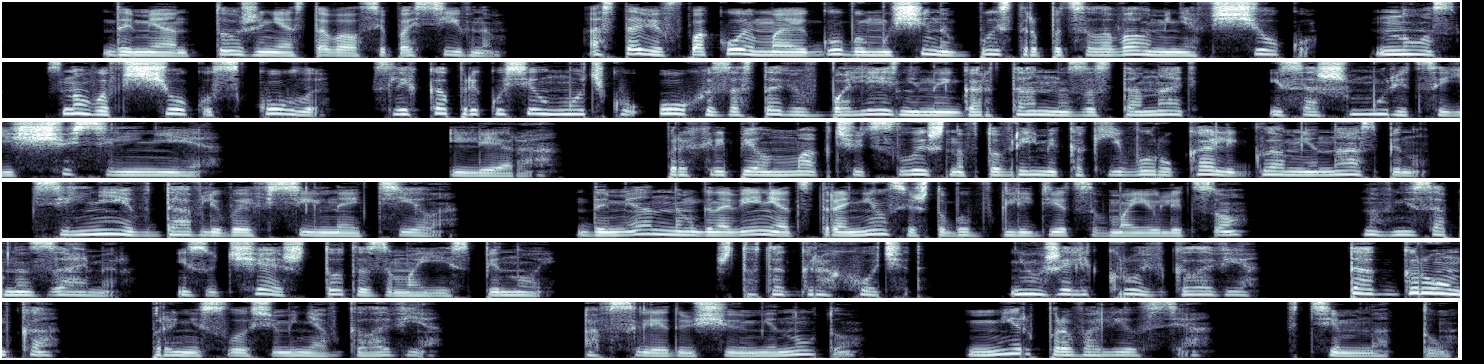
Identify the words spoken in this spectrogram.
Дамиан тоже не оставался пассивным. Оставив в покое мои губы, мужчина быстро поцеловал меня в щеку, нос, снова в щеку, скулы, слегка прикусил мочку уха, заставив болезненно и гортанно застонать и зашмуриться еще сильнее. «Лера», — прохрипел маг чуть слышно, в то время как его рука легла мне на спину, сильнее вдавливая в сильное тело. Демиан на мгновение отстранился, чтобы вглядеться в мое лицо, но внезапно замер, изучая что-то за моей спиной. Что так грохочет? Неужели кровь в голове? Так громко! Пронеслось у меня в голове. А в следующую минуту мир провалился в темноту.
